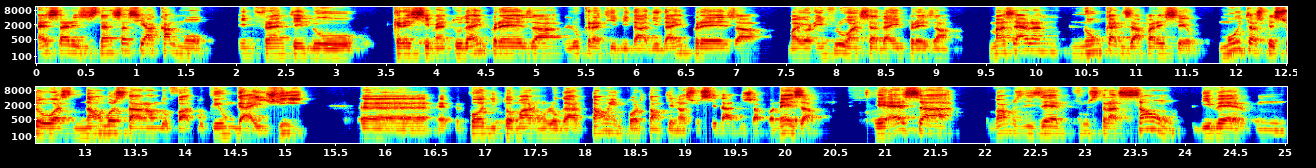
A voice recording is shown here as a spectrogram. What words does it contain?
essa resistência se acalmou em frente do crescimento da empresa, lucratividade da empresa, maior influência da empresa mas ela nunca desapareceu. Muitas pessoas não gostaram do fato que um gaijin uh, pode tomar um lugar tão importante na sociedade japonesa. E essa, vamos dizer, frustração de ver um,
